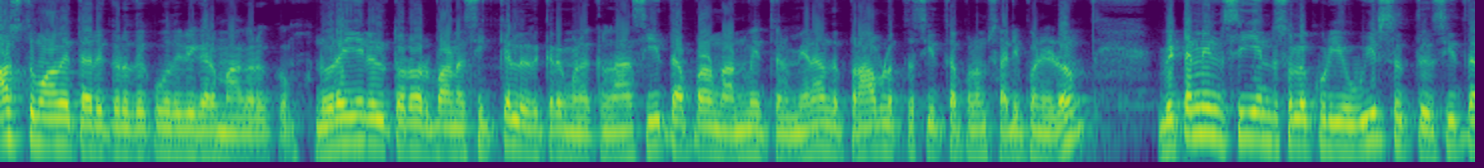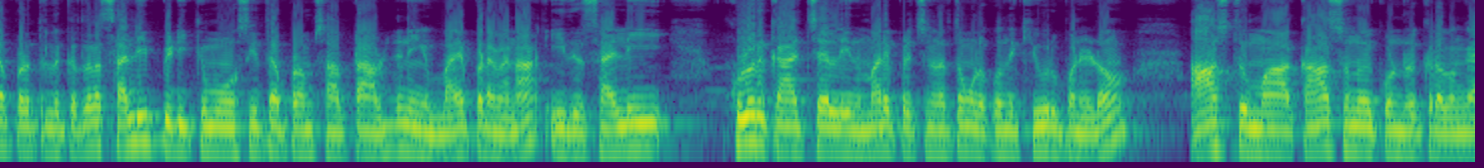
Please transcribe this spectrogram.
ஆஸ்துமாவை தடுக்கிறதுக்கு உதவிகரமாக இருக்கும். நுரையீரல் தொடர்பான சிக்கல் இருக்கிறவங்களுக்கெல்லாம் சீத்தாப்பழம் நன்மை தரும் ஏன்னா அந்த ப்ராப்ளத்தை சீத்தாப்பழம் சரி பண்ணிடும். விட்டமின் சி என்று சொல்லக்கூடிய உயிர் சத்து சீத்தாப்பழத்தில் இருக்கிறதுல சளி பிடிக்குமோ சீத்தாப்பழம் சாப்பிட்டா அப்படின்னு நீங்கள் பயப்பட வேணாம். இது சளி குளிர் காய்ச்சல் இந்த மாதிரி பிரச்சனை உங்களுக்கு வந்து க்யூர் பண்ணிடும். ஆஸ்துமா காசு நோய் கொண்டு இருக்கிறவங்க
